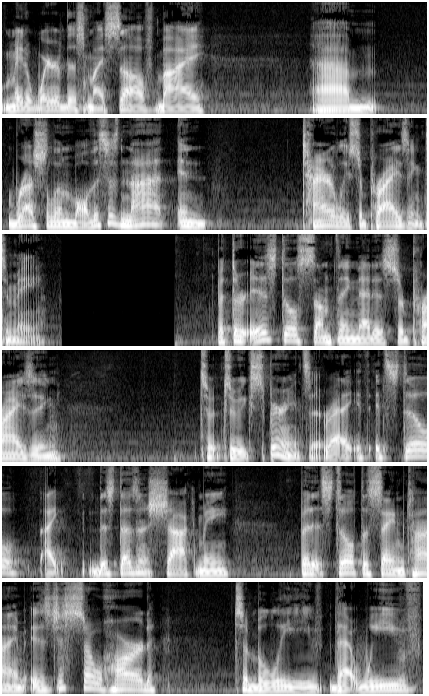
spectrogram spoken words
made aware of this myself by um, Rush Limbaugh, this is not entirely surprising to me but there is still something that is surprising to to experience it. Right? It, it's still I this doesn't shock me, but it still at the same time is just so hard to believe that we've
